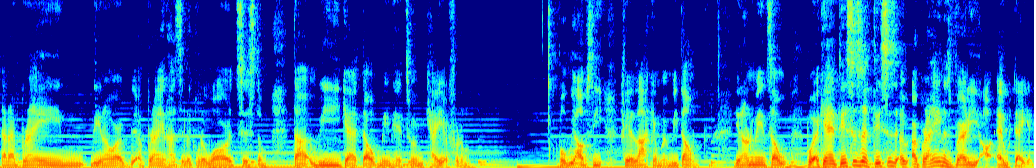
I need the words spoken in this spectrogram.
that our brain, you know, our, our brain has a like reward system that we get dopamine hits when we cater for them. But we obviously feel lacking when we don't. You know what I mean? So, but again, this is a this is a, our brain is very uh, outdated.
